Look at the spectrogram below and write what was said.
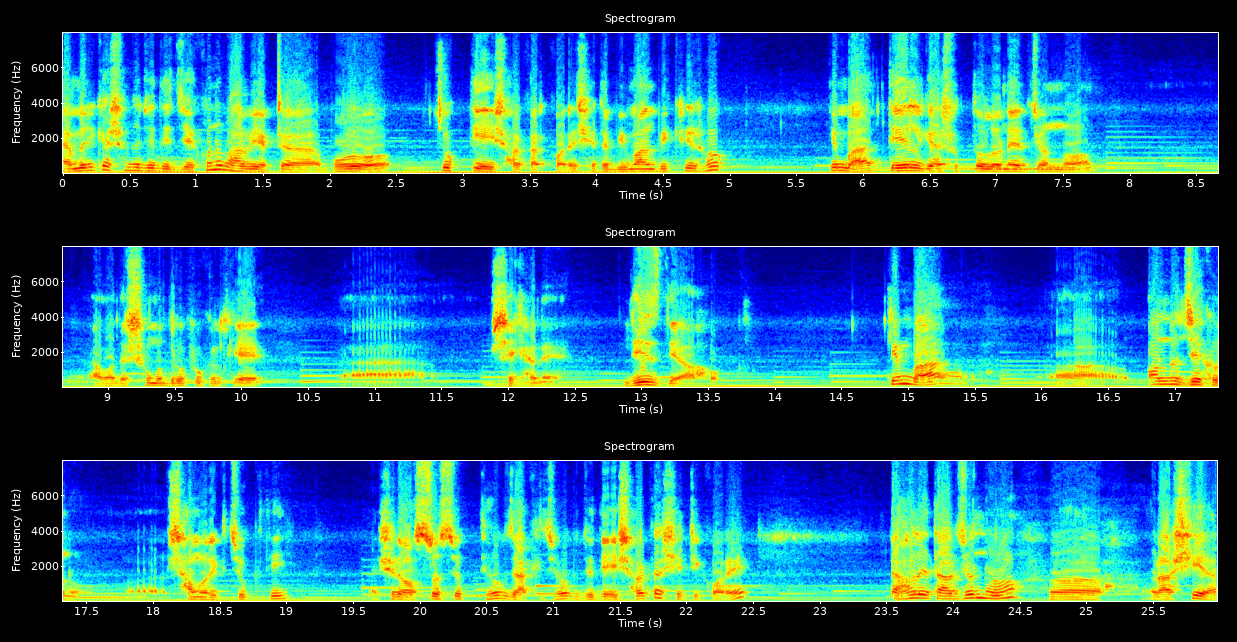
আমেরিকার সঙ্গে যদি যে কোনোভাবে একটা বড় চুক্তি এই সরকার করে, সেটা বিমান বিক্রির হোক কিংবা তেল গ্যাস উত্তোলনের জন্য আমাদের সমুদ্র উপকূলকে সেখানে লিজ দেওয়া হোক কিংবা অন্য যে কোনো সামরিক চুক্তি সেটা অস্ত্র চুক্তি হোক, যা কিছু হোক, যদি এই সরকার সেটি করে, তাহলে তার জন্য রাশিয়া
